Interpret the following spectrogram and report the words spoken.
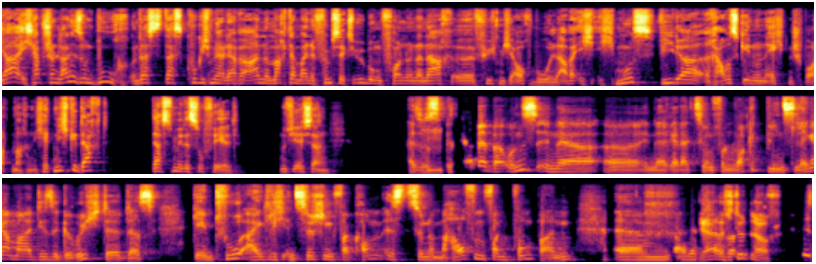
ja, ich habe schon lange so ein Buch und das, das gucke ich mir halt einfach an und mache da meine fünf, sechs Übungen von und danach äh, fühle ich mich auch wohl. Aber ich, ich muss wieder rausgehen und echten Sport machen. Ich hätte nicht gedacht, dass mir das so fehlt. Muss ich ehrlich sagen. Also es, Mhm. es gab ja bei uns in der, äh, in der Redaktion von Rocket Beans länger mal diese Gerüchte, dass Game 2 eigentlich inzwischen verkommen ist zu einem Haufen von Pumpern. Ähm, weil es Ja, da das so stimmt auch. eine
